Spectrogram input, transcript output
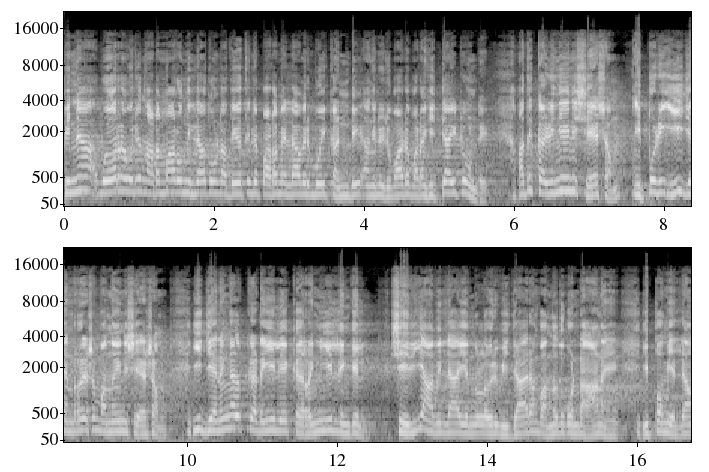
പിന്നെ വേറെ ഒരു നടന്മാരൊന്നും ഇല്ലാത്തതുകൊണ്ട് അദ്ദേഹത്തിന്റെ പടം എല്ലാവരും പോയി കണ്ട് അങ്ങനെ ഒരുപാട് പടം ഹിറ്റായിട്ടുമുണ്ട് അത് കഴിഞ്ഞതിന് ശേഷം ഇപ്പോഴും ഈ ജനറേഷൻ വന്നതിന് ശേഷം ഈ ജനങ്ങൾക്കിടയിലേക്ക് ഇറങ്ങിയില്ലെങ്കിൽ ശരിയാവില്ല എന്നുള്ള ഒരു വിചാരം വന്നതുകൊണ്ടാണ് ഇപ്പം എല്ലാ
